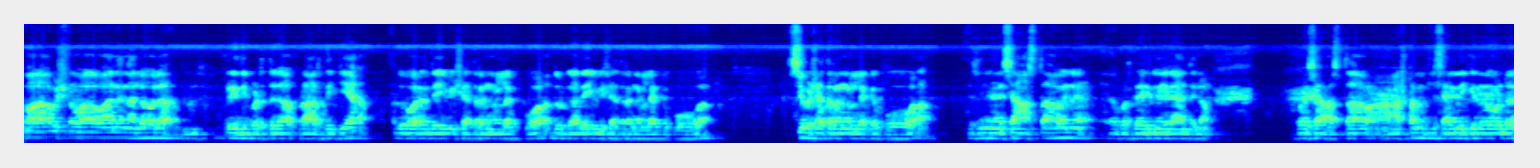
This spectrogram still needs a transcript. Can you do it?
മഹാവിഷ്ണു ഭഗവാനെ നല്ലപോലെ പ്രീതിപ്പെടുത്തുക പ്രാർത്ഥിക്കുക. അതുപോലെ ദേവീ ക്ഷേത്രങ്ങളിലേക്ക് പോവുക ദുർഗാദേവി ക്ഷേത്രങ്ങളിലേക്ക് പോവുക. ശിവക്ഷേത്രങ്ങളിലേക്ക് പോവുക. ശാസ്താവിന് പ്രത്യേകിച്ച് നീരാഞ്ജനം അപ്പോൾ ശാസ്താവ് അഷ്ടമത്തിൽ ശനി നിൽക്കുന്നത് കൊണ്ട്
